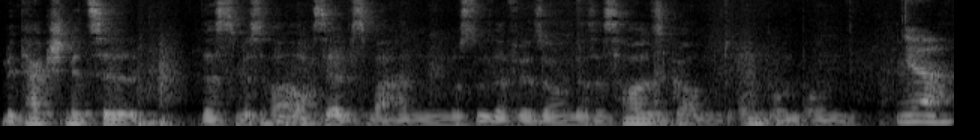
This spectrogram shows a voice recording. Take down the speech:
mit Hackschnitzel. Das müssen wir auch selbst machen. Musst du dafür sorgen, dass das Holz kommt und und und. Ja.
